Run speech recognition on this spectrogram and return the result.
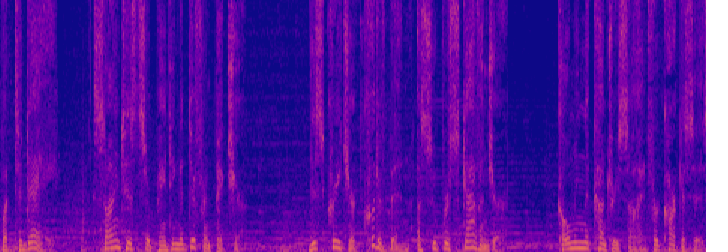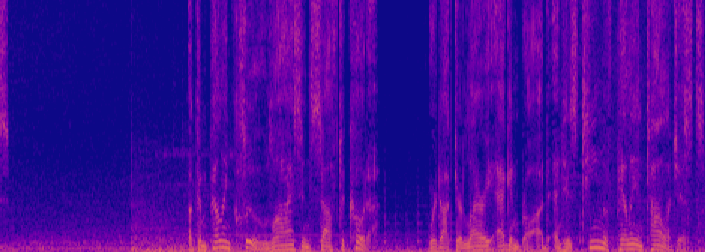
But today, scientists are painting a different picture. This creature could have been a super scavenger, combing the countryside for carcasses a compelling clue lies in South Dakota, where Dr. Larry Agenbroad and his team of paleontologists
